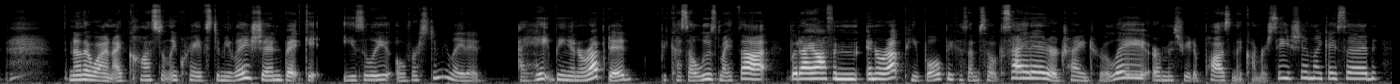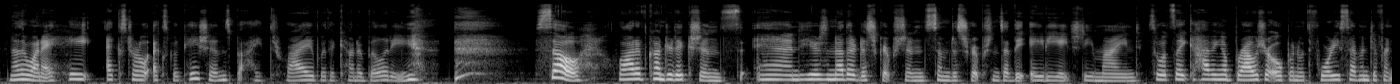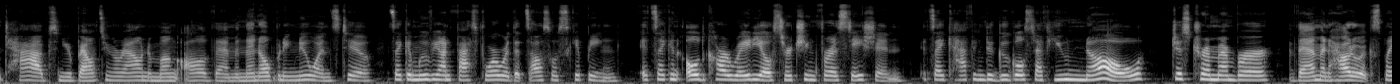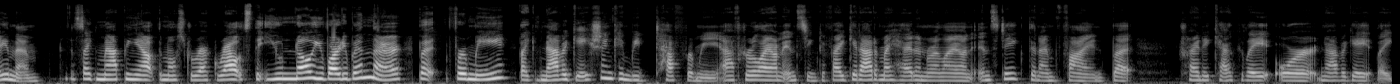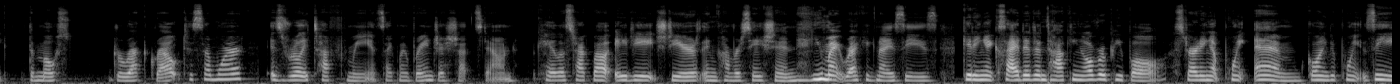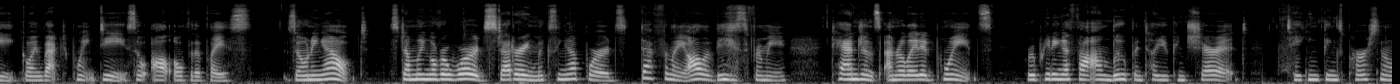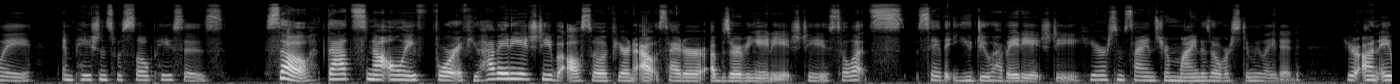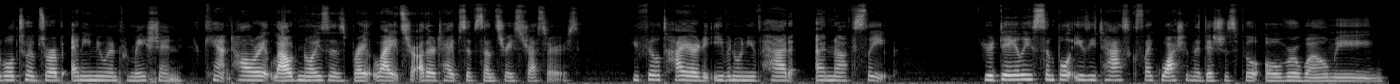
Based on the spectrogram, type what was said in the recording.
another one, I constantly crave stimulation but get easily overstimulated. I hate being interrupted, because I'll lose my thought, but I often interrupt people because I'm so excited or trying to relate or misread a pause in the conversation, like I said. Another one, I hate external expectations, but I thrive with accountability. So, a lot of contradictions. And here's another description some descriptions of the ADHD mind. So, it's like having a browser open with 47 different tabs and you're bouncing around among all of them and then opening new ones too. It's like a movie on fast forward that's also skipping. It's like an old car radio searching for a station. It's like having to Google stuff you know just to remember them and how to explain them. It's like mapping out the most direct routes that you know you've already been there. But for me, like navigation can be tough for me. I have to rely on instinct. If I get out of my head and rely on instinct, then I'm fine. But trying to calculate or navigate like the most direct route to somewhere is really tough for me. It's like my brain just shuts down. Okay, let's talk about ADHDers in conversation. You might recognize these. Getting excited and talking over people, starting at point M, going to point Z, going back to point D, so all over the place zoning out, stumbling over words, stuttering, mixing up words. Definitely all of these for me. Tangents, unrelated points, repeating a thought on loop until you can share it, taking things personally, impatience with slow paces. So, that's not only for if you have ADHD, but also if you're an outsider observing ADHD. So, let's say that you do have ADHD. Here are some signs your mind is overstimulated. You're unable to absorb any new information. You can't tolerate loud noises, bright lights, or other types of sensory stressors. You feel tired even when you've had enough sleep. Your daily, simple, easy tasks like washing the dishes feel overwhelming.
